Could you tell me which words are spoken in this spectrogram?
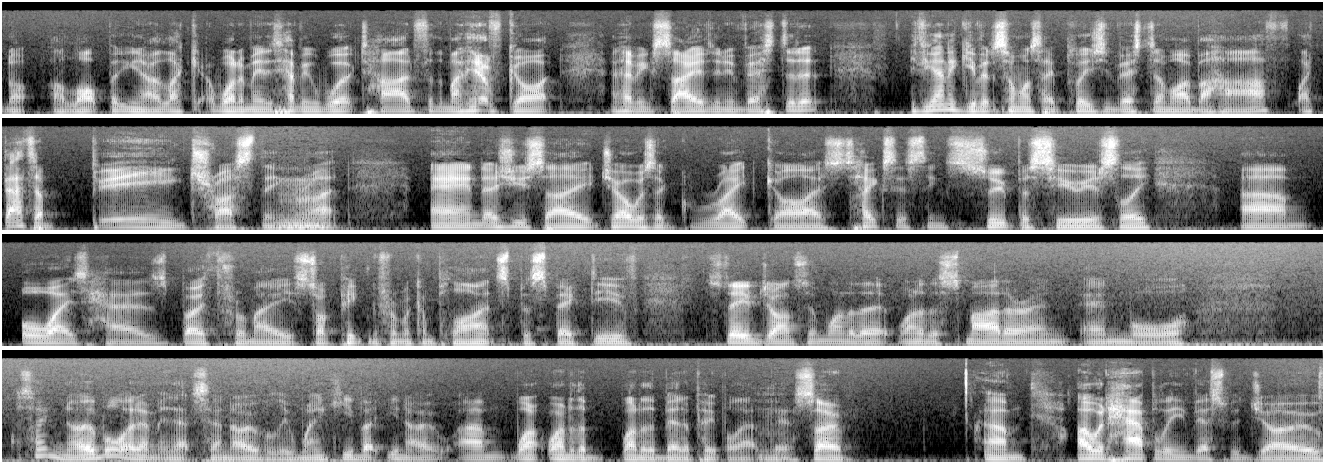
not a lot, but you know, like what I mean is having worked hard for the money I've got and having saved and invested it. If you're going to give it to someone, say, please invest on my behalf, like that's a big trust thing, right? And as you say, Joe is a great guy, takes this thing super seriously. Um, always has, both from a stock picking from a compliance perspective. Steve Johnson, one of the one of the smarter and, and more I say noble. I don't mean that sound overly wanky, but you know, um, one, one of the one of the better people out there. So um, I would happily invest with Joe.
